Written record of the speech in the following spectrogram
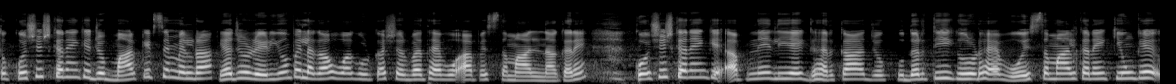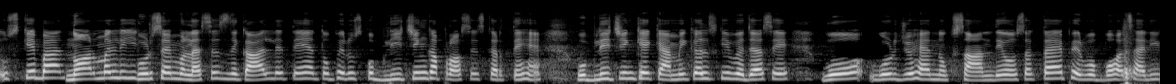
तो कोशिश करें कि जो मार्केट से मिल रहा या जो रेडियो पे लगा हुआ गुड़ का शरबत है, वो आप इस्तेमाल ना करें। कोशिश करें कि अपने लिए घर का जो कुदरती गुड़ है, वो इस्तेमाल करें, क्योंकि उसके बाद नॉर्मली गुड़ से मोलेसिस निकाल लेते हैं तो फिर उसको ब्लीचिंग का प्रोसेस करते हैं। वो ब्लीचिंग के केमिकल्स की वजह से वो गुड़ जो है नुकसानदेह हो सकता है, फिर वो बहुत सारी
